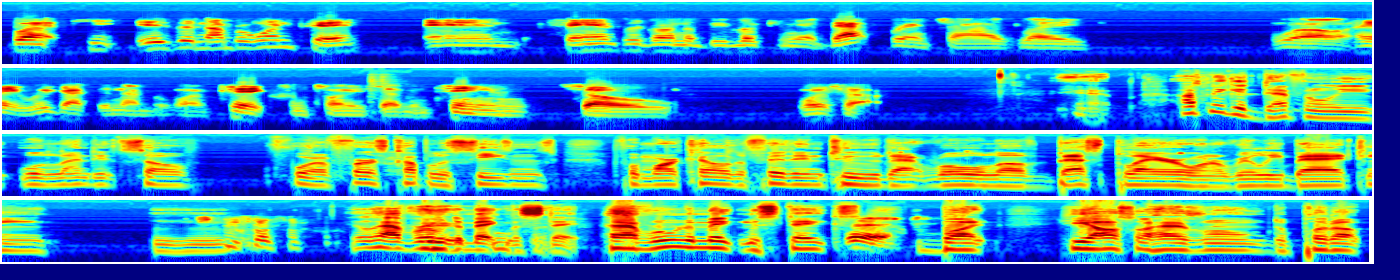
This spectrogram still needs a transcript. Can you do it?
But he is a number one pick, and fans are going to be looking at that franchise like, well, hey, we got the number one pick from 2017, so what's up? Yeah, I think it definitely will lend itself for a first couple of seasons for Markelle to fit into that role of best player on a really bad team. Mm-hmm. He'll have room to make mistakes. Have room to make mistakes, Yeah. but he also has room to put up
